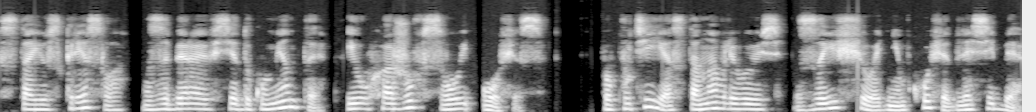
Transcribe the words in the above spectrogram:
Встаю с кресла, забираю все документы и ухожу в свой офис. По пути я останавливаюсь за еще одним кофе для себя.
